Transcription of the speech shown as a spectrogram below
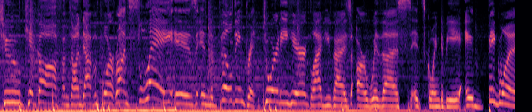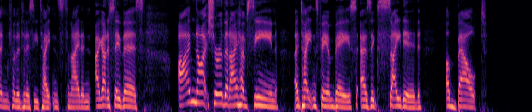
To kickoff. I'm Don Davenport. Ron Slay is in the building. Brent Doherty here. Glad you guys are with us. It's going to be a big one for the Tennessee Titans tonight. And I got to say this I'm not sure that I have seen a Titans fan base as excited about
